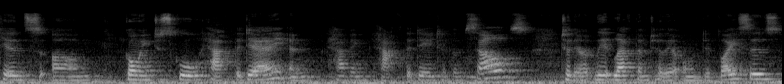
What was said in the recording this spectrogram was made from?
kids um, going to school half the day and having half the day to themselves. To their, left them to their own devices.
